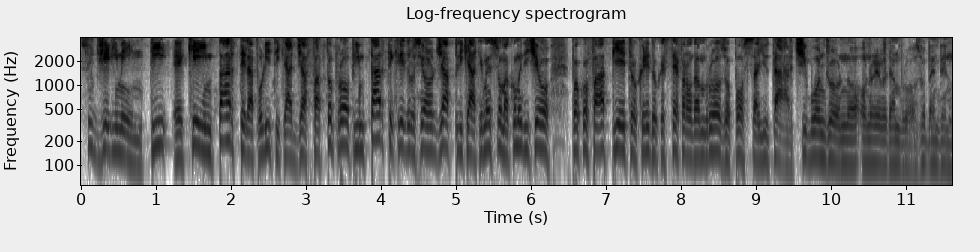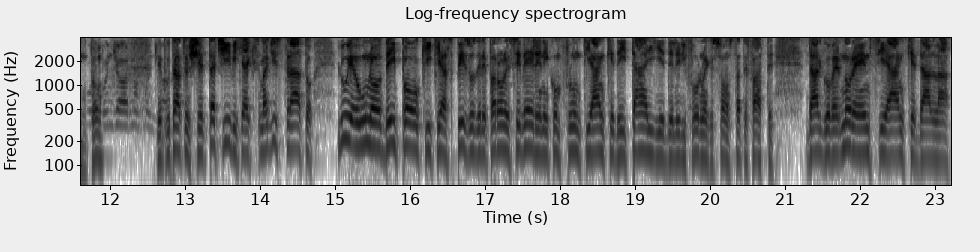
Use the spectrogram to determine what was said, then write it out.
suggerimenti eh, che in parte la politica ha già fatto propri, in parte credo siano già applicati, ma insomma, come dicevo poco fa a Pietro, credo che Stefano D'Ambruoso possa aiutarci. Buongiorno, onorevole D'Ambruoso, benvenuto. Deputato e scelta civica, ex magistrato, lui è uno dei pochi che ha speso delle parole severe nei confronti anche dei tagli e delle riforme che sono state fatte dal governo Renzi e anche dalla,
